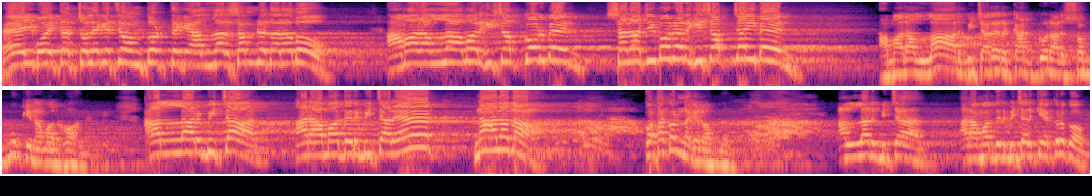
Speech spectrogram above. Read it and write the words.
এই বইটা চলে গেছে অন্তর থেকে, আল্লাহর সামনে দাঁড়াবো। আমার আল্লাহ আমার হিসাব করবেন, সারা জীবনের হিসাব চাইবেন। আমার আল্লাহর বিচারের কাঠগোড়ার সম্মুখীন আমার হওয়া আল্লাহর বিচার আর আমাদের বিচার এক না আলাদা? কথা কর না কেন আপনার? আল্লাহর বিচার আর আমাদের বিচার কি একরকম?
